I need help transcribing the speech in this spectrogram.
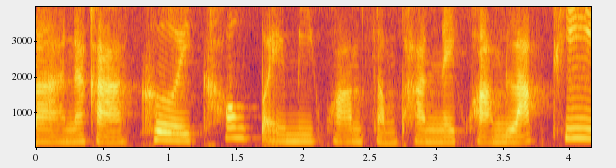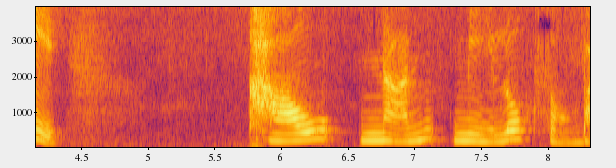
มานะคะ เคยเข้าไปมีความสัมพันธ์ในความรักที่ เขานั้นมีโลกสองใบ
